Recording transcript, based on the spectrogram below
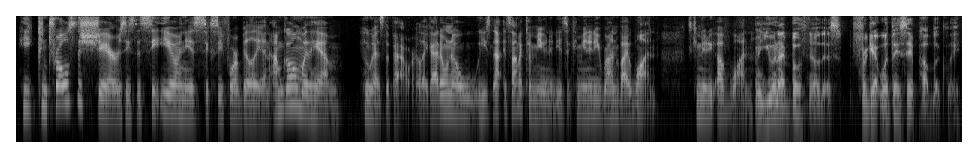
He controls the shares. He's the CEO, and he has 64 billion. I'm going with him. Who has the power? Like I don't know. He's not. It's not a community. It's a community run by one. It's community of one. I mean, you and I both know this. Forget what they say publicly.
